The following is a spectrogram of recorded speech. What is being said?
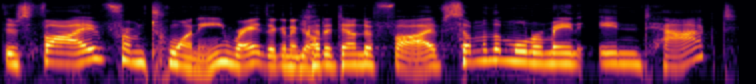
there's five from 20, right? They're going to yep. cut it down to five. Some of them will remain intact.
